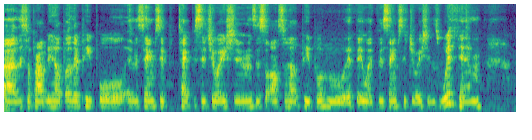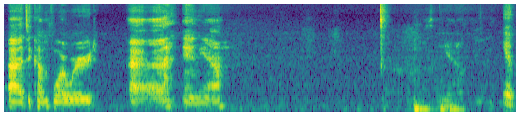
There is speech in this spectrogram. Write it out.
Uh, this will probably help other people in the same type of situations. This will also help people who, if they went through the same situations with him, uh, to come forward. Uh, and yeah. Yeah. Yep.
